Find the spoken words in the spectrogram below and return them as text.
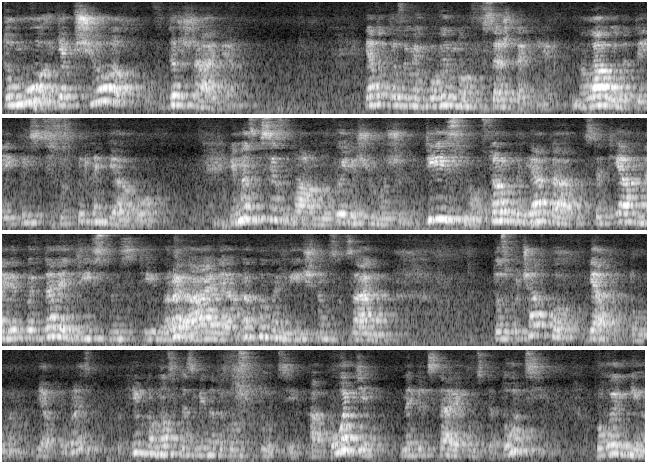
Тому, якщо в державі, я так розумію, повинно все ж таки налагодити якийсь суспільний діалог. І ми всі з вами вирішимо, що дійсно 49 стаття не відповідає дійсності, реаліям, економічним, соціальним. То спочатку, я так думаю, як юрист, потрібно вносити зміни до Конституції, а потім на підставі Конституції повинні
